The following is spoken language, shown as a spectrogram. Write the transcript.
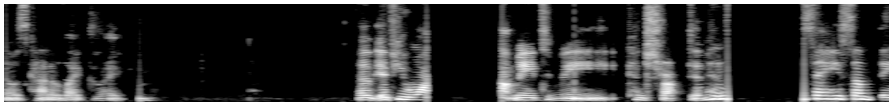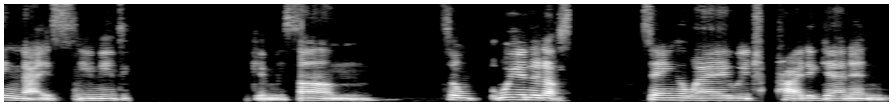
it was kind of like like if you want me to be constructive and say something nice, you need to give me some. So we ended up staying away. We tried again in,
